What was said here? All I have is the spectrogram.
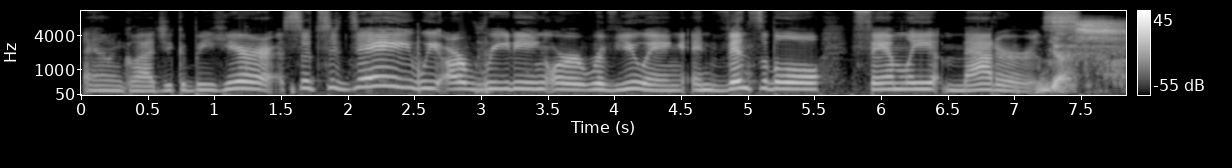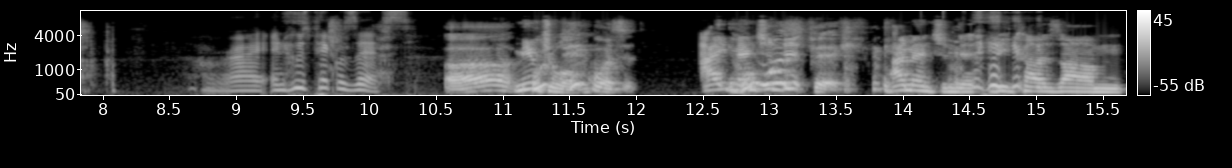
And I'm glad you could be here. So today we are reading or reviewing Invincible Family Matters. Yes. All right. And whose pick was this? Uh, Mutual. Whose pick was it? I Who mentioned was it. pick? I mentioned it because um,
